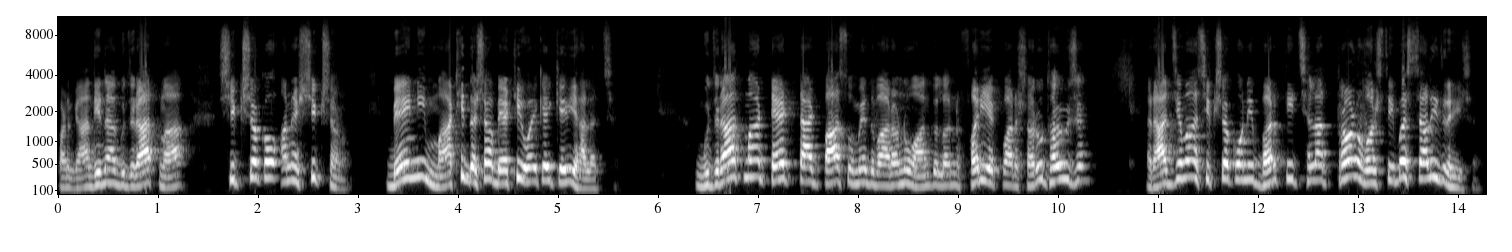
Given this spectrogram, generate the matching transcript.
પણ ગાંધીના ગુજરાતમાં શિક્ષકો અને શિક્ષણ બેની માઠી દશા બેઠી હોય કઈ કેવી હાલત છે? ગુજરાતમાં ટેટ ટાટ પાસ ઉમેદવારોનું આંદોલન ફરી એકવાર શરૂ થયું છે. રાજ્યમાં શિક્ષકોની ભરતી છેલ્લા ત્રણ વર્ષથી બસ ચાલી જ રહી છે.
